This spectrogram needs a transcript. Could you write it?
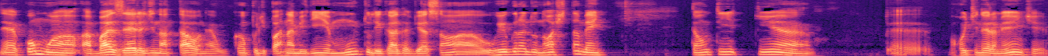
é, como a, a, base aérea de Natal, né, o campo de Parnamirim é muito ligado à aviação, a, o Rio Grande do Norte também. Então tinha, tinha é, rotineiramente,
